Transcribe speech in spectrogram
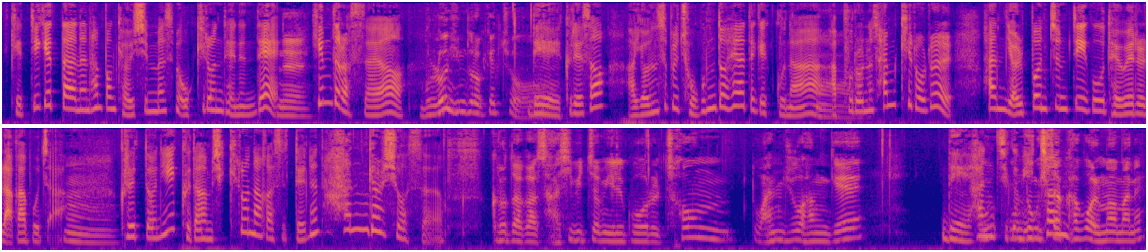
이렇게 뛰겠다는 한 번 결심만 쓰면 5km는 되는데 네. 힘들었어요. 물론 힘들었겠죠. 네. 그래서 아 연습을 조금 더 해야 되겠구나. 어. 앞으로는 3km를 한 10번쯤 뛰고 대회를 나가보자. 음. 그랬더니 그 다음 10km 나갔을 때는 한결 쉬웠어요. 그러다가 42.195를 처음 완주한 게 네, 한 지금 운동 2000 시작하고 얼마 만에?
